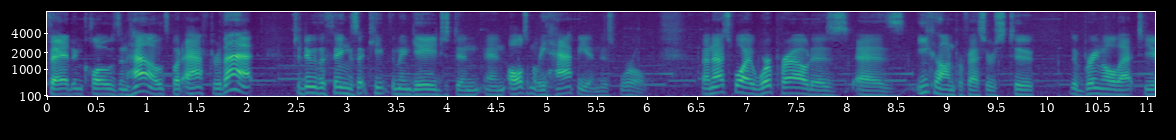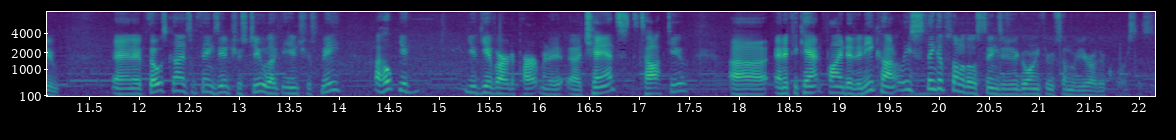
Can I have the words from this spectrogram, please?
fed and clothed and housed, but after that, to do the things that keep them engaged and, and ultimately happy in this world. And that's why we're proud as, as econ professors to, to bring all that to you. And if those kinds of things interest you like they interest me, I hope you, you give our department a, a chance to talk to you. Uh, and if you can't find it in econ, at least think of some of those things as you're going through some of your other courses.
